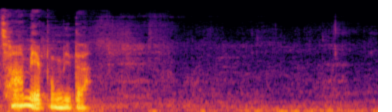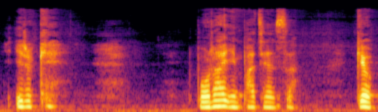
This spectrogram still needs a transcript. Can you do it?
참 예쁩니다. 이렇게 보라 임파젠스 겹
